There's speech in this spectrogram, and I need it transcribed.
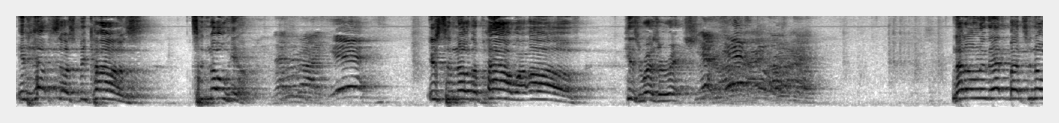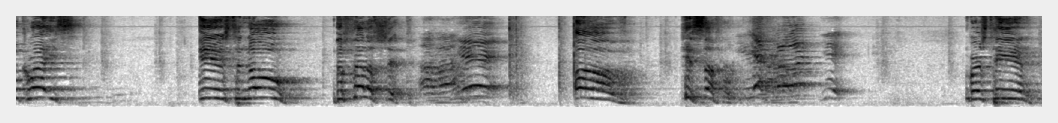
It helps us because to know him That's right. Yes. is to know the power of his resurrection. Yes, yes, not only that, but to know Christ is to know the fellowship uh-huh. of his suffering. Yes, Lord. Yes. Verse 10,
